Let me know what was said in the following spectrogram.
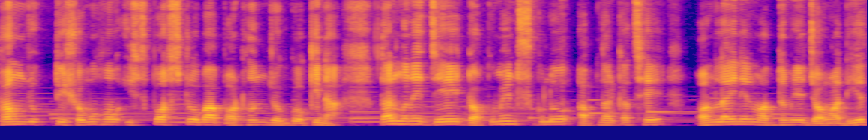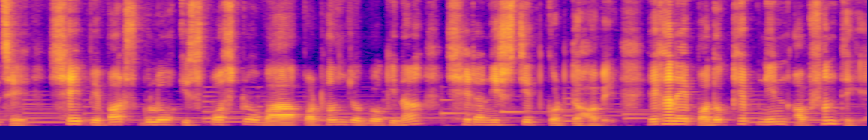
সংযুক্তিসমূহ স্পষ্ট বা পঠনযোগ্য কিনা, তার মানে যে ডকুমেন্টসগুলো আপনার কাছে অনলাইনের মাধ্যমে জমা দিয়েছে, সেই পেপারসগুলো স্পষ্ট বা পঠনযোগ্য কিনা সেটা নিশ্চিত করতে হবে। এখানে পদক্ষেপ নিন অপশন থেকে।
